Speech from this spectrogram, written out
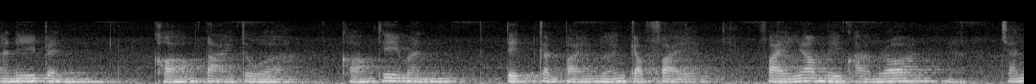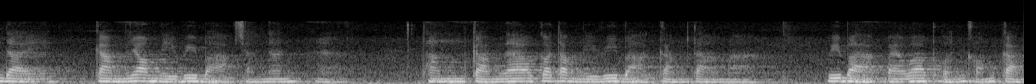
อันนี้เป็นของตายตัวของที่มัน ติดกันไปเหมือนกับไฟ ไฟย่อมมีความร้อน ชั้นใดกรรมย่อมมีวิบากฉันนั้นทำกรรมแล้วก็ต้องมีวิบากกรรมตามมา วิบากแปลว่าผลของกรรม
